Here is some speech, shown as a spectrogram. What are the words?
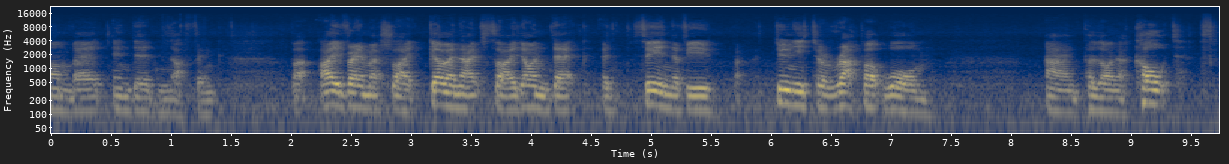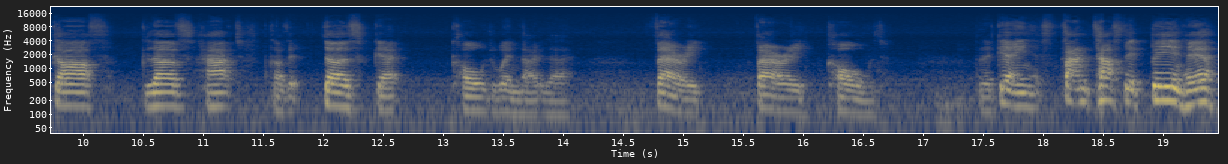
on bed and did nothing. But I very much like going outside on deck and seeing the view. But I do need to wrap up warm and put on a coat, scarf, gloves, hat because it does get cold wind out there. Very, very cold. But again, it's fantastic being here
